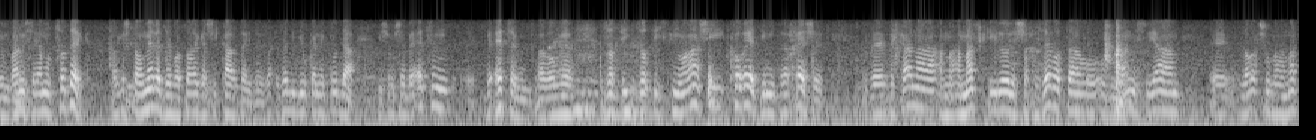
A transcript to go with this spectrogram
במובן מסוים הוא צודק. ברגע שאתה אומר את זה, באותו רגע שיקרת את זה. זה, זה בדיוק הנקודה. משום שבעצם, בעצם, כבר אומר, זאת, זאת תנועה שהיא קורית, היא מתרחשת. ו, וכאן המאמץ כאילו לשחזר אותה הוא, הוא במובן מסוים, אה, לא רק שהוא מאמץ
